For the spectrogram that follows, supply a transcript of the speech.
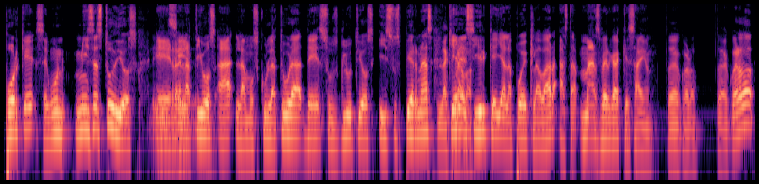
porque según mis estudios eh, Sí. relativos a la musculatura de sus glúteos y sus piernas, La quiere decir que ella la puede clavar hasta más verga que Zion. Estoy de acuerdo. Estoy de acuerdo.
